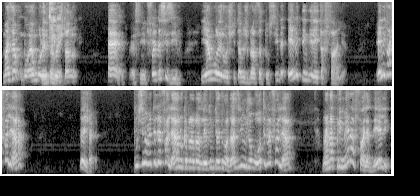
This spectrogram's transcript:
Mas é, é um goleiro que hoje está no. É, assim, foi decisivo. E é um goleiro hoje que está nos braços da torcida, ele tem direito à falha. Ele vai falhar. Veja, possivelmente ele vai falhar. No Campeonato Brasileiro, 38 rodadas, e um jogo ou outro ele vai falhar. Mas na primeira falha dele,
